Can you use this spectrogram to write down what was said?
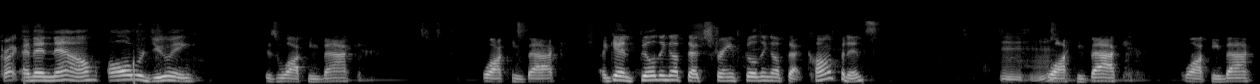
Correct. And then now all we're doing is walking back, walking back. Again, building up that strength, building up that confidence. Mm-hmm. Walking back, walking back.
